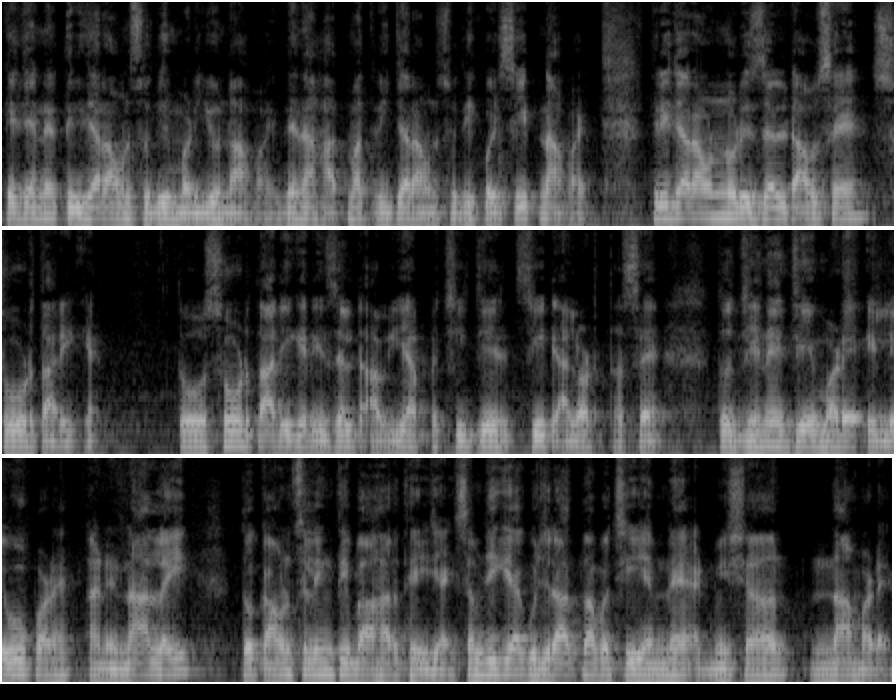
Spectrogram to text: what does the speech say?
કે જેને ત્રીજા રાઉન્ડ સુધી મળ્યું ના હોય. જેના હાથમાં ત્રીજા રાઉન્ડ સુધી કોઈ સીટ ના હોય. ત્રીજા રાઉન્ડનું રિઝલ્ટ આવશે સોળ તારીખે. તો સોળ તારીખે રિઝલ્ટ આવ્યા પછી જે સીટ એલોટ થશે, તો જેને જે મળે એ લેવું પડે અને ના લઈ તો કાઉન્સેલિંગથી બહાર થઈ જાય. સમજી ગયા? ગુજરાતમાં પછી એમને એડમિશન ના મળે.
